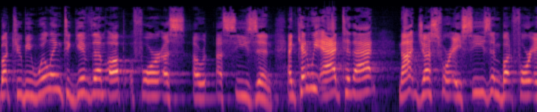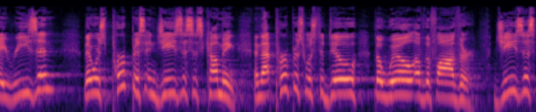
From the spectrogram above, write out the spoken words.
but to be willing to give them up for a, a, a season. And can we add to that? Not just for a season, but for a reason. There was purpose in Jesus' coming, and that purpose was to do the will of the Father. Jesus,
